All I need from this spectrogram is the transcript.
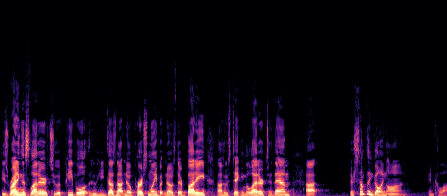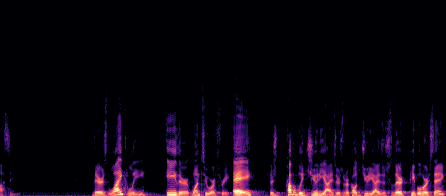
He's writing this letter to a people who he does not know personally, but knows their buddy uh, who's taking the letter to them. Uh, there's something going on in Colossae. There's likely either one, two, or three. A, there's probably Judaizers that are called Judaizers. So they're people who are saying,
